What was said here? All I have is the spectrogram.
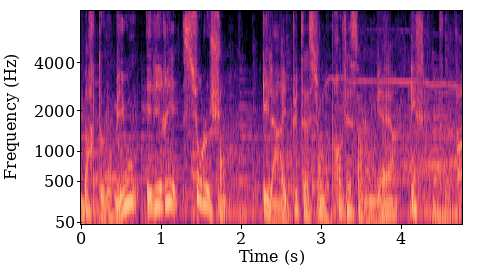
Bartholomew est viré sur le champ et la réputation de professeur Longuerre est faite.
